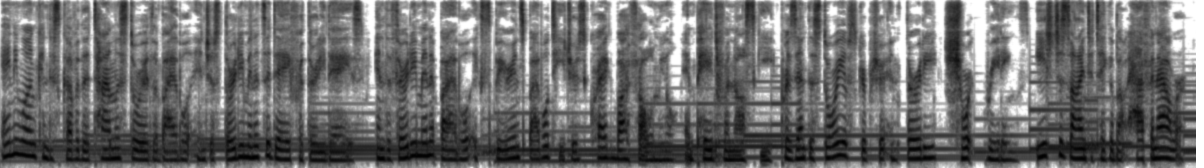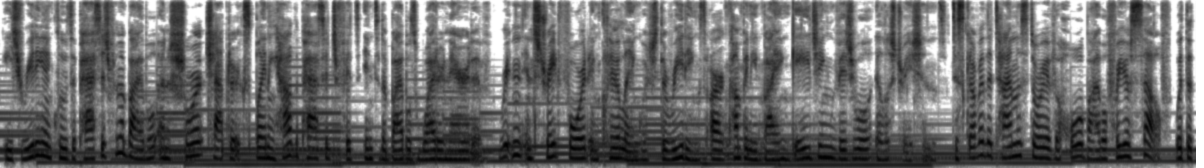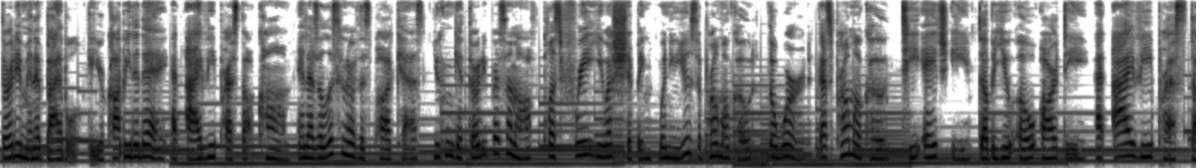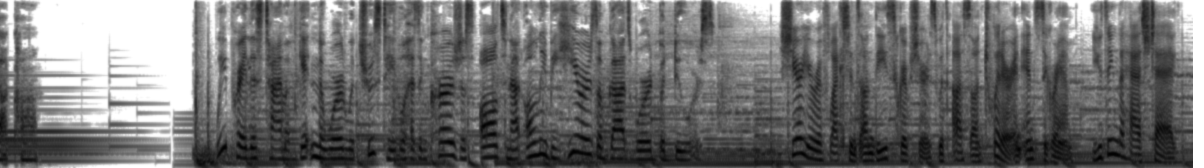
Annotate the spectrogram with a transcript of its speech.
Anyone can discover the timeless story of the Bible in just 30 minutes a day for 30 days. In the 30 Minute Bible, experienced Bible teachers Craig Bartholomew and Paige Vanosky present the story of Scripture in 30 short readings, each designed to take about half an hour. Each reading includes a passage from the Bible and a short chapter explaining how the passage fits into the Bible's wider narrative. Written in straightforward and clear language, the readings are accompanied by engaging visual illustrations. Discover the timeless story of the whole Bible for yourself with the 30 Minute Bible. Get your copy today at ivpress.com. And as a listener of this podcast, you can get 30% off plus free U.S. shipping when you use the promo code The Word. That's promo code T H E W O R D at ivpress.com. We pray this time of getting the word with Truth's Table has encouraged us all to not only be hearers of God's word, but doers. Share your reflections on these scriptures with us on Twitter and Instagram using the hashtag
